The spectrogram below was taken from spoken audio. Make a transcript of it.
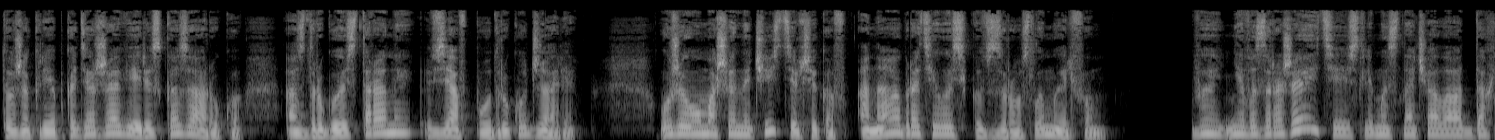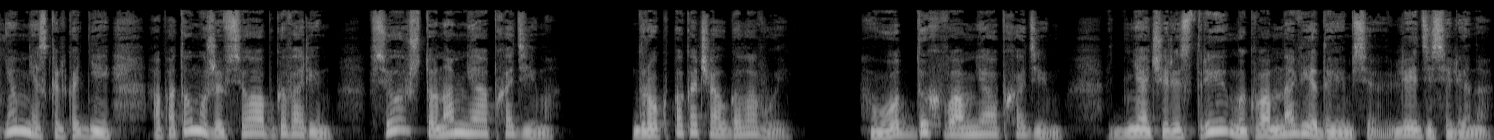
тоже крепко держа Вереска за руку, а с другой стороны, взяв под руку Джари. Уже у машины чистильщиков она обратилась к взрослым эльфам. «Вы не возражаете, если мы сначала отдохнем несколько дней, а потом уже все обговорим, все, что нам необходимо?» Дрог покачал головой. «Отдых вам необходим. Дня через три мы к вам наведаемся, леди Селена».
